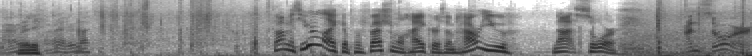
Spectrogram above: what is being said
right, Ready. all right, ready. Thomas, you're like a professional hiker. or something. How are you not sore? I'm sore.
